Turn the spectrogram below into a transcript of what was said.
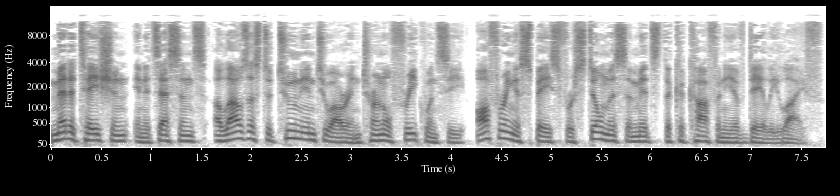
Meditation, in its essence, allows us to tune into our internal frequency, offering a space for stillness amidst the cacophony of daily life.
